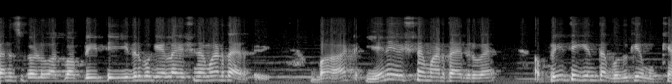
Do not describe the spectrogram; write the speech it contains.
ಕನಸುಗಳು ಅಥವಾ ಪ್ರೀತಿ ಇದ್ರ ಬಗ್ಗೆ ಎಲ್ಲ ಯೋಚನೆ ಮಾಡ್ತಾ ಇರ್ತೀವಿ. ಬಟ್ ಏನೇ ಯೋಚನೆ ಮಾಡ್ತಾ ಇದ್ರು ಪ್ರೀತಿಗಿಂತ ಬದುಕೇ ಮುಖ್ಯ.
